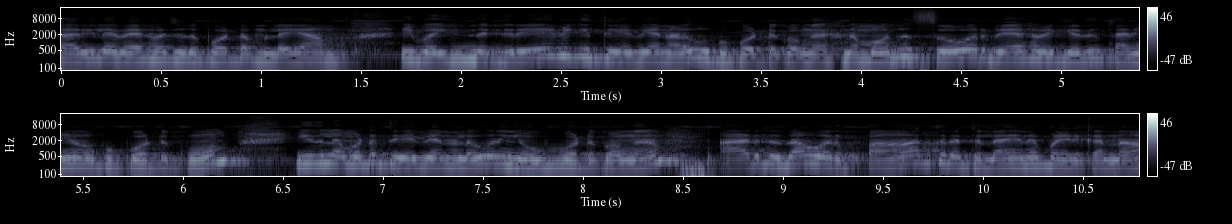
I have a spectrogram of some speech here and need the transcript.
கறியில் வேக வச்சது போட்டோம் இல்லையா? இப்போ இந்த கிரேவிக்கு தேவையான அளவு உப்பு போட்டுக்கோங்க. நம்ம வந்து சோறு வேக வைக்கிறதுக்கு தனியாக உப்பு போட்டுக்குவோம். இதில் மட்டும் தேவையான அளவு நீங்கள் உப்பு போட்டுக்கோங்க. அடுத்ததான் ஒரு பாத்திரத்தில் என்ன பண்ணியிருக்கேன்னா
